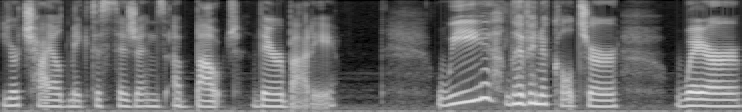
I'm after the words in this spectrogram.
your child make decisions about their body. We live in a culture where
